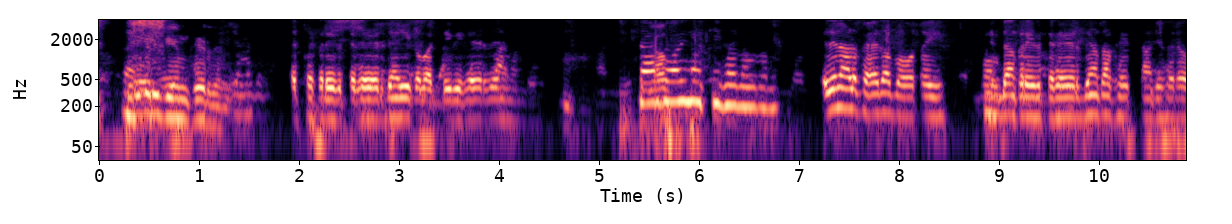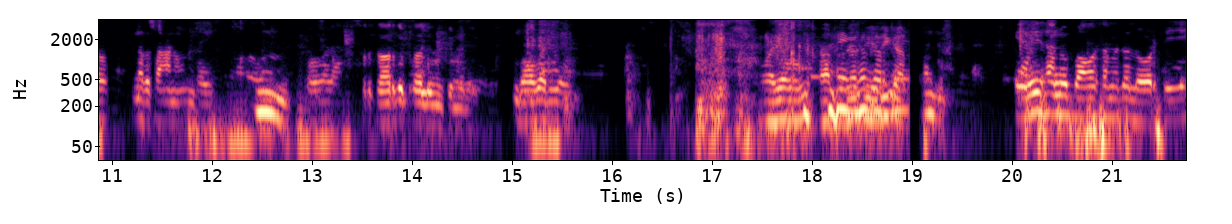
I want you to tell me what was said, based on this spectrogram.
ਕਿਹੜੀ ਗੇਮ ਖੇਡਦੇ ਨੇ? ਇੱਥੇ ਕ੍ਰਿਕਟ ਖੇਡਦੇ ਆ ਜੀ ਕਬੱਡੀ ਵੀ ਖੇਡਦੇ ਨੇ ਮੁੰਡੇ। ਹਾਂਜੀ। ਚਾਰ ਦੀਵਾਰੀ ਨਾਲ ਕੀ ਫਾਇਦਾ ਹੋਊ ਤੁਹਾਨੂੰ? ਇਹਦੇ ਨਾਲ ਫਾਇਦਾ ਬਹੁਤ ਹੈ ਜੀ। ਜਿੱਦਾਂ ਕ੍ਰਿਕਟ ਖੇਡਦੇ ਆ ਤਾਂ ਖੇਤਾਂ 'ਚ ਫਿਰ ਨੁਕਸਾਨ ਹੁੰਦਾ ਜੀ। ਹੂੰ। ਉਹ ਵਾਲਾ। ਸਰਕਾਰ ਦੇ ਉਪਰਾਲੇ ਨੂੰ ਕਿਵੇਂ ਦੇਖਦੇ? ਬਹੁਤ ਵਧੀਆ ਜੀ। ਇਹਦੀ ਸਾਨੂੰ ਬਹੁਤ ਸਮੇਂ ਤੋਂ ਲੋੜ ਸੀ ਜੀ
